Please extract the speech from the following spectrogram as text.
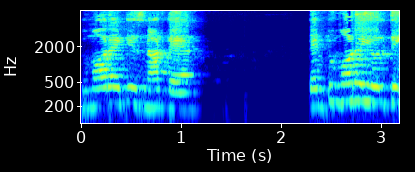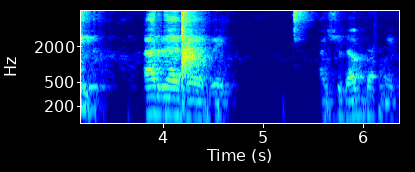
tomorrow it is not there then tomorrow you will think, arre, arre, arre, I should have done it.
